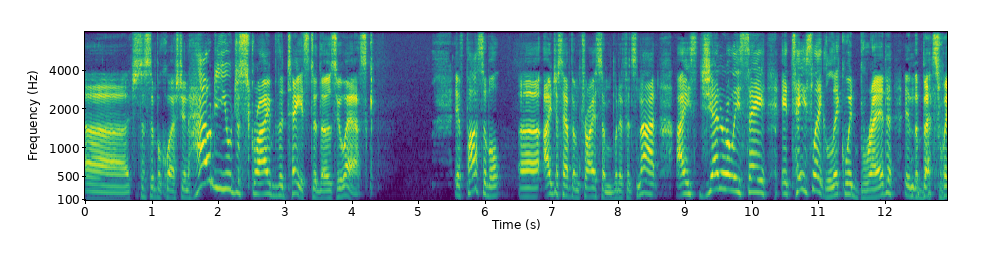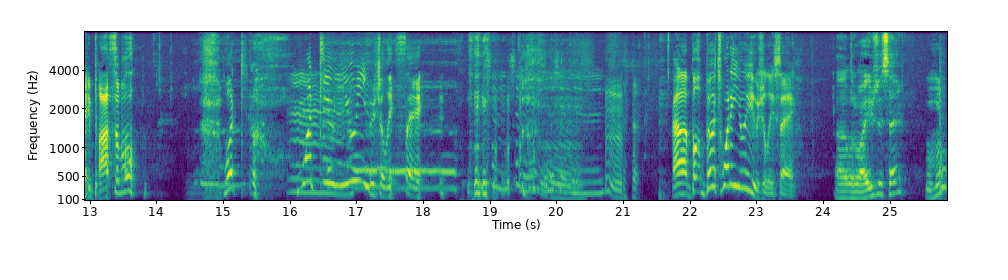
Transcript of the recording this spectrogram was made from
uh, just a simple question: How do you describe the taste to those who ask? If possible, uh, I just have them try some. But if it's not, I generally say it tastes like liquid bread in the best way possible. What what do you usually say? uh, Bo- Boots, what do you usually say? Uh, what do I usually say? Mm-hmm.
